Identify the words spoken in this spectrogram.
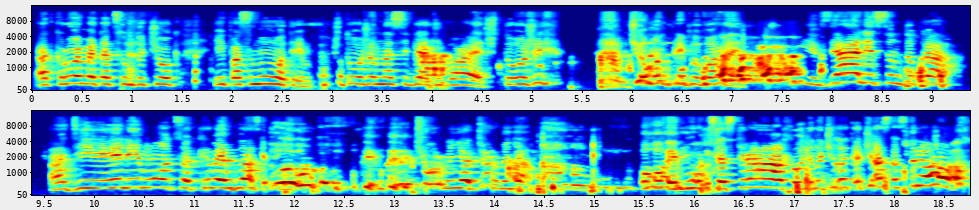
Откроем этот сундучок и посмотрим, что же он на себя одевает, что же, в чем он пребывает. И взяли сундука, одели эмоцию, открываем глазки. Чур меня, чур меня. Ой, эмоция страха. У этого человека часто страх.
